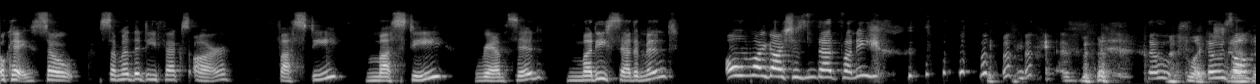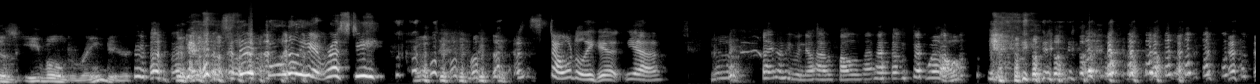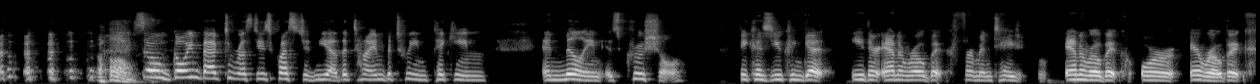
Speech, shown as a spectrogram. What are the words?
Okay, so some of the defects are fusty, musty, rancid, muddy sediment. Oh my gosh, isn't that funny? so That's like those Santa's all... evil reindeer. That's totally it, Rusty. That's totally it. Yeah. Yeah. I don't even know how to follow that up. well. um, so going back to Rusty's question, yeah, the time between picking and milling is crucial because you can get either anaerobic fermentation, anaerobic or aerobic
